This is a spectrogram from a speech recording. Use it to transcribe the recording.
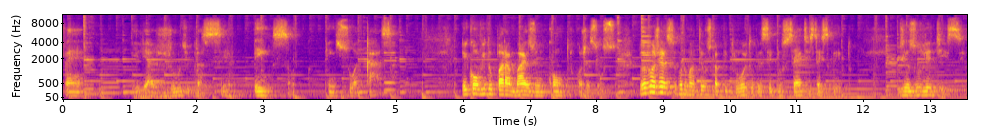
fé e lhe ajude para ser bênção em sua casa. E convido para mais um encontro com Jesus. No Evangelho segundo Mateus, capítulo 8, versículo 7, está escrito: Jesus lhe disse:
